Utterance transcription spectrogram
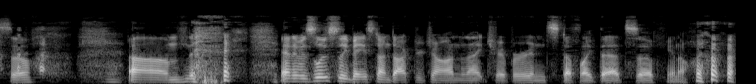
so. Um, and it was loosely based on Dr. John, the Night Tripper, and stuff like that. So you know,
